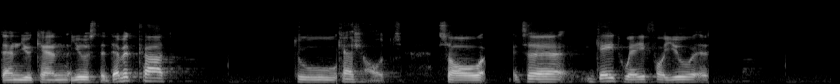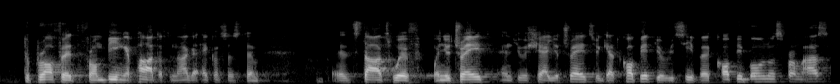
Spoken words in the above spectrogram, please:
Then you can use the debit card to cash out. So it's a gateway for you to profit from being a part of the Naga ecosystem. It starts with when you trade and you share your trades, you get copied, you receive a copy bonus from us.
